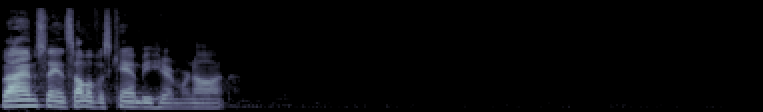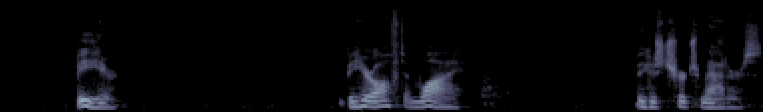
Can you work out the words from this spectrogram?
But I am saying some of us can be here and we're not. Be here. Be here often. Why? Because church matters.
